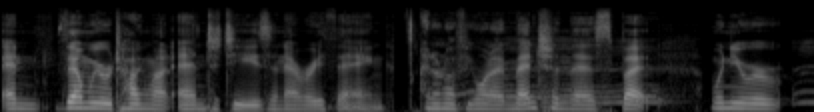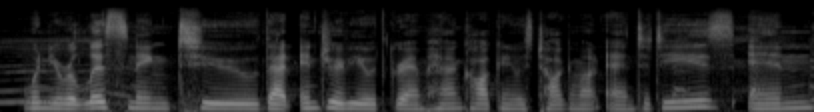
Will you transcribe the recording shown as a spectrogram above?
and then we were talking about entities and everything. I don't know if you want to mention this, but when you were when you were listening to that interview with Graham Hancock and he was talking about entities in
